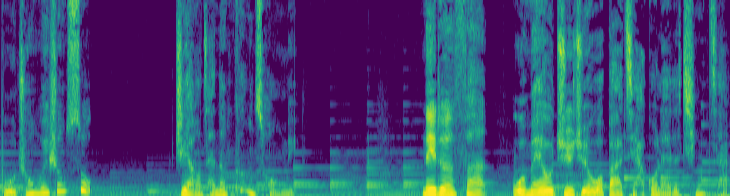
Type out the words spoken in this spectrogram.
补充维生素，这样才能更聪明。那顿饭我没有拒绝我爸夹过来的青菜。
